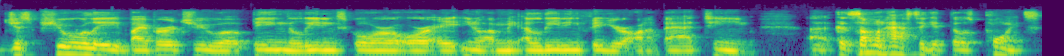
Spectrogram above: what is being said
just purely by virtue of being the leading scorer or a you know a, a leading figure on a bad team because uh, someone has to get those points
